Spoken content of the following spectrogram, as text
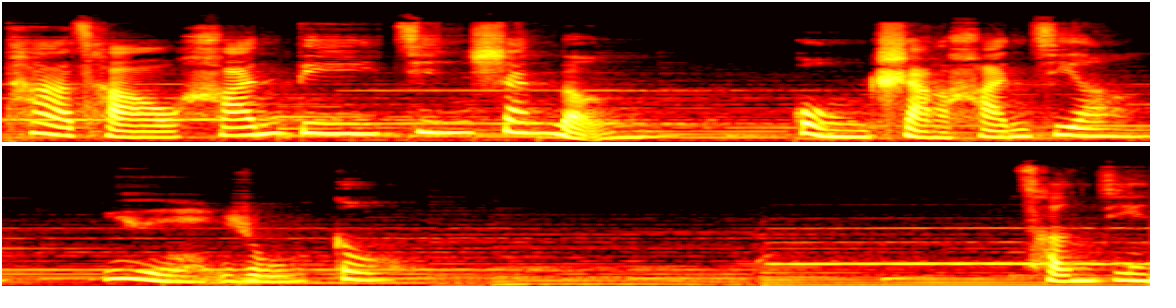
踏草寒滴金山冷。共赏寒江月如钩，曾经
